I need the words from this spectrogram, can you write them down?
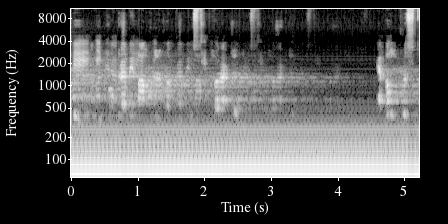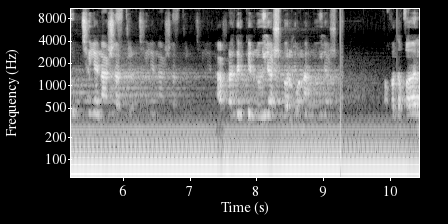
আজকে এই প্রোগ্রামে মামুনুল হককে উপস্থিত করার জন্য এবং প্রস্তুত ছিলেন আসার জন্য ছিলেন আসার জন্য। আপনাদেরকে নৈরাশ করব না। নৈরাশ وقد قال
